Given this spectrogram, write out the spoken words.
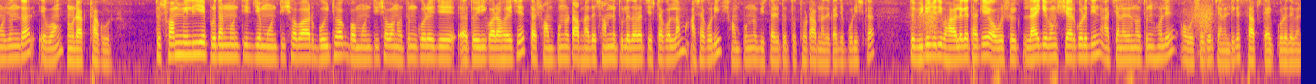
মজুমদার এবং অনুরাগ ঠাকুর। তো সব মিলিয়ে প্রধানমন্ত্রীর যে মন্ত্রিসভার বৈঠক বা মন্ত্রিসভা নতুন করে যে তৈরি করা হয়েছে, তার সম্পূর্ণটা আপনাদের সামনে তুলে ধরার চেষ্টা করলাম। আশা করি সম্পূর্ণ বিস্তারিত তথ্যটা আপনাদের কাছে পরিষ্কার। তো ভিডিও যদি ভালো লেগে থাকে, অবশ্যই লাইক এবং শেয়ার করে দিন। আর চ্যানেলে নতুন হলে অবশ্যই করে চ্যানেলটিকে সাবস্ক্রাইব করে দেবেন।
